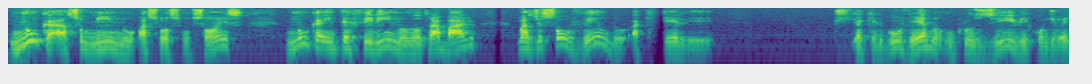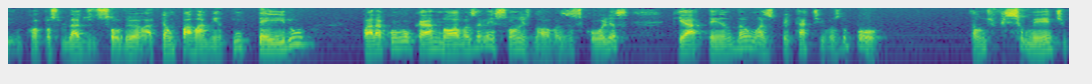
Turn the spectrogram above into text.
nunca assumindo as suas funções, nunca interferindo no trabalho, mas dissolvendo aquele, aquele governo, inclusive com, direito, com a possibilidade de dissolver até um parlamento inteiro para convocar novas eleições, novas escolhas que atendam às expectativas do povo. Então, dificilmente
